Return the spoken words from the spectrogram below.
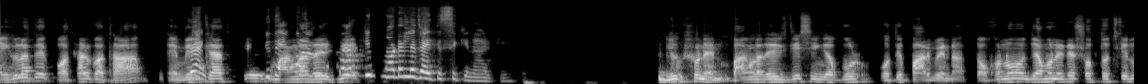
এগুলাতে কথার কথা। আমেরিকাতে কিন্তু এখন আমরা বাংলাদেশ মডেলে যাইতেছি কিনা আরকি। যু- শুনেন বাংলাদেশ যে সিঙ্গাপুর হতে পারবে না। তখনও যেমন এটা সত্য ছিল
